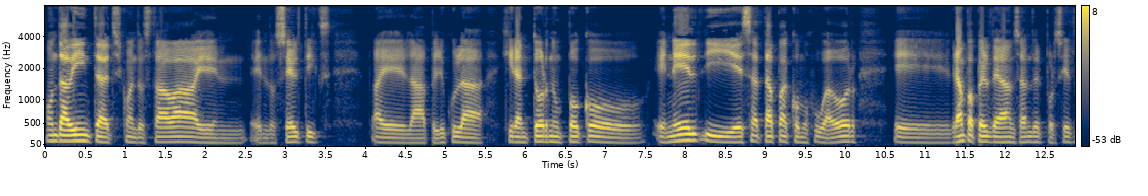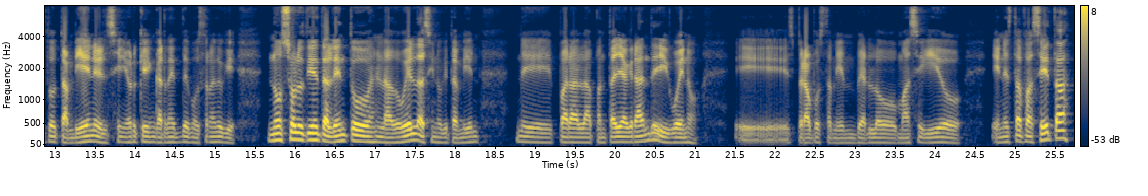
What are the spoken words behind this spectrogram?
onda vintage cuando estaba en, en los Celtics. Eh, la película gira en torno un poco en él y esa etapa como jugador Eh, gran papel de Adam Sandler, por cierto. También el señor Kevin Garnett demostrando que no solo tiene talento en la duela, sino que también eh, para la pantalla grande. Y bueno, eh, esperamos también verlo más seguido en esta faceta,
